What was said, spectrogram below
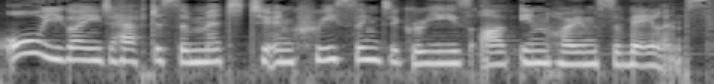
or you're going to have to submit to increasing degrees of in in-home surveillance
